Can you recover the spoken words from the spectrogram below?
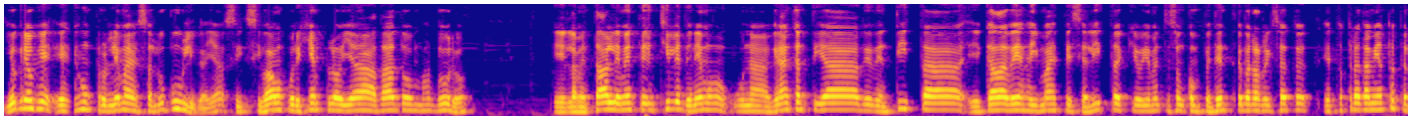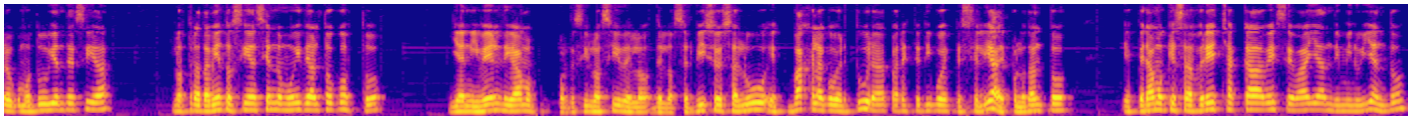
yo creo que es un problema de salud pública, ¿ya? Si, vamos, por ejemplo, ya a datos más duros, eh, lamentablemente en Chile tenemos una gran cantidad de dentistas, eh, cada vez hay más especialistas que obviamente son competentes para realizar estos tratamientos, pero como tú bien decías, los tratamientos siguen siendo muy de alto costo y a nivel, digamos, por decirlo así, de, los servicios de salud, baja la cobertura para este tipo de especialidades. Por lo tanto, esperamos que esas brechas cada vez se vayan disminuyendo.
